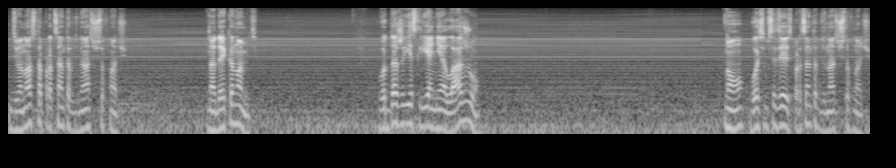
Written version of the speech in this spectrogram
90% 12 часов ночи. Надо экономить. Вот даже если я не лажу... Ну, 89% 12 часов ночи.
